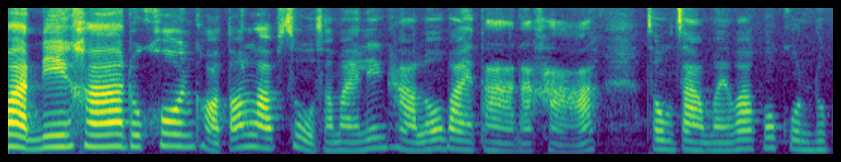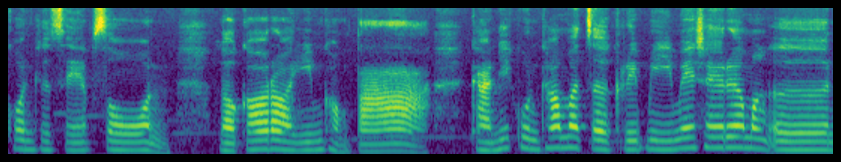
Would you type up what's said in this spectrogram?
วัสดีค่ะ ทุกคนขอต้อนรับสู่ Smiling Tarot by ตานะคะ จงจำไว้ว่าพวกคุณทุกคนคือเซฟโซนแล้วก็รอยยิ้มของตา การที่คุณเข้ามาเจอคลิปนี้ไม่ใช่เรื่องบังเอิญ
